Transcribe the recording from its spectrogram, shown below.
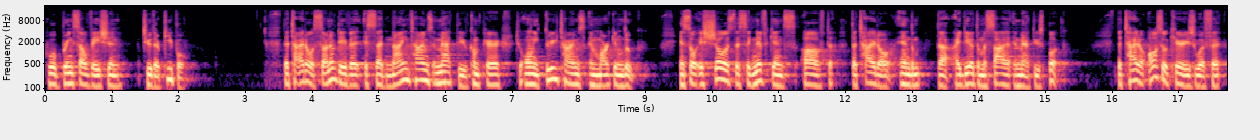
who will bring salvation to their people. The title Son of David is said nine times in Matthew compared to only three times in Mark and Luke. And so it shows the significance of the, the title and the, the idea of the Messiah in Matthew's book. The title also carries with it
